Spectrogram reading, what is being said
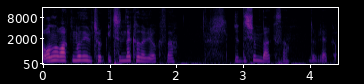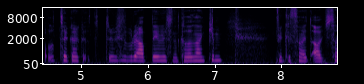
Ona bakmalıyım çok içinde kalır yoksa. Dışı mı baksam? Dur bir dakika. O tekrar siz buraya atlayabilirsiniz. Kazanan kim? Fikri Samet Avcı.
